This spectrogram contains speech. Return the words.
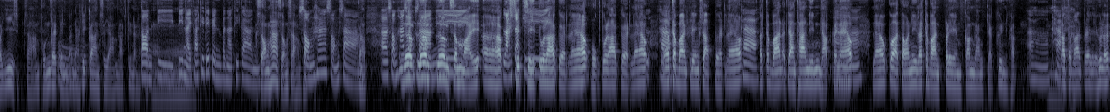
2523 ผมได้เป็นโอ้บรรณาธิการสยามรัฐที่นั่นแหละตอนปีปีไหนคะที่ได้เป็นบรรณาธิการ 2523คสรัอบงห้าสองสามครับสองห้าสเริ่อมงสามเริ่มเริ่มสมัยเอ่อหลังจากที่14 ตุลาเกิดแล้ว 6 ตุลาเกิดแล้วค่ะรัฐบาลเกรียงศักดิ์เกิดแล้วค่ะรัฐบาลอาจารย์ธานินดับไปแล้วอ่าฮะแล้วก็ตอนนี้รัฐบาลเปรมกำลังจะขึ้นครับอ่าค่ะรัฐบาลแปลงอย่างนี้แล้ว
